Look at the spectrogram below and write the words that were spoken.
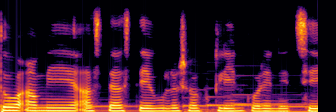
তো আমি আস্তে আস্তে এগুলো সব ক্লিন করে নিচ্ছি।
